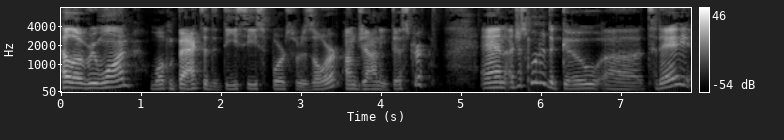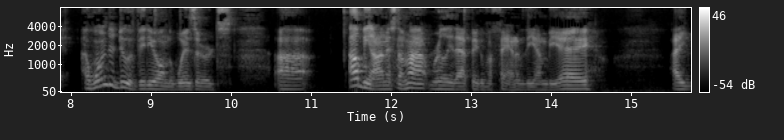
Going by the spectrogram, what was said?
Hello, everyone. Welcome back to the DC Sports Resort. I'm Johnny District, and I just wanted to go uh, today. I wanted to do a video on the Wizards. Uh, I'll be honest, I'm not really that big of a fan of the NBA. I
